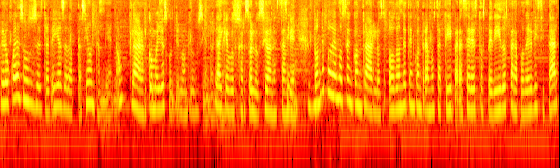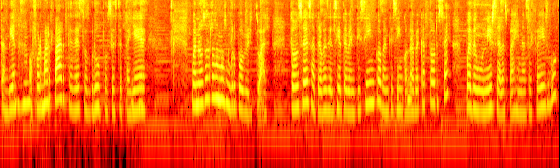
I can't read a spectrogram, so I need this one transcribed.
pero cuáles son sus estrategias de adaptación también, ¿no? Claro. Y cómo ellos continúan produciendo Hay que buscar soluciones también. ¿Dónde podemos encontrarlos o dónde te encontramos a ti para hacer estos pedidos, para poder visitar también o formar parte de estos grupos, este taller? Bueno, nosotros somos un grupo virtual, entonces a través del 725-25914 pueden unirse a las páginas de Facebook,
